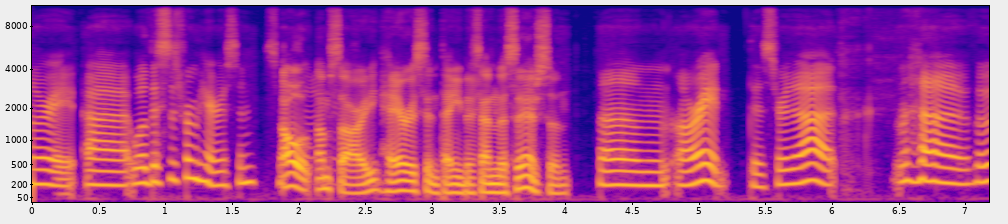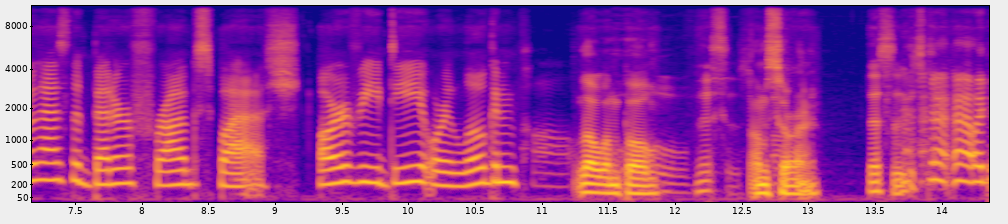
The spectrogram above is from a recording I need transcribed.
All right. Uh, well, this is from Harrison. So- Oh, I'm sorry, Harrison. Thank you for sending this in. Um. All right. This or that. Who has the better frog splash, RVD or Logan Paul? Logan Paul. this is. I'm sorry. This is. like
